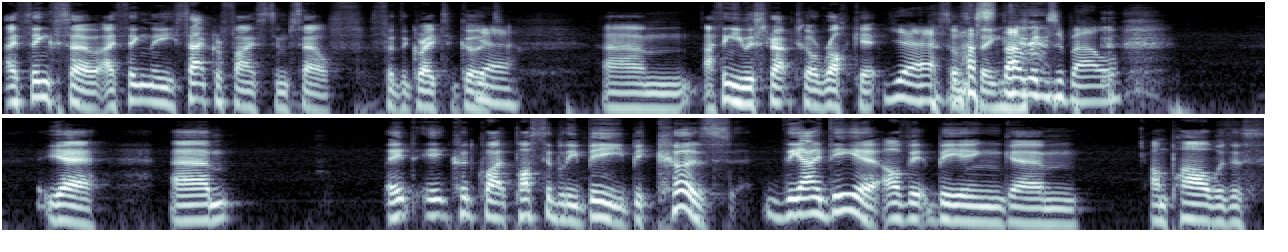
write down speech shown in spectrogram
I think so. I think he sacrificed himself for the greater good. Yeah, Um, I think he was strapped to a rocket. yeah. That rings a bell. Yeah. Um, it it could quite possibly be because the idea of it being um, on par with this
